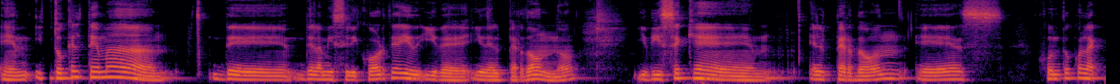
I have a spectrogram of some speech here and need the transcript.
Em, y toca el tema de, de la misericordia y, y, de, y del perdón, ¿no? Y dice que el perdón es junto con la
